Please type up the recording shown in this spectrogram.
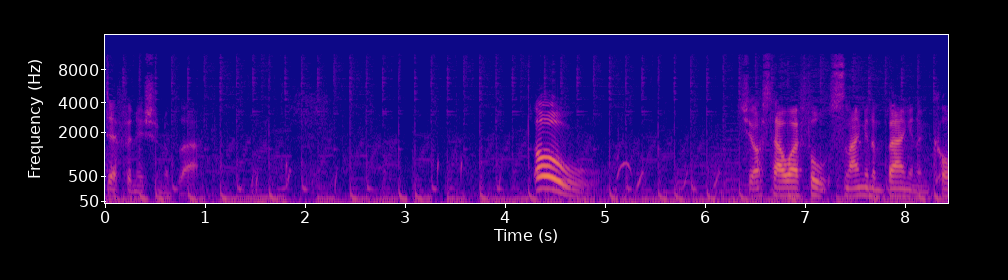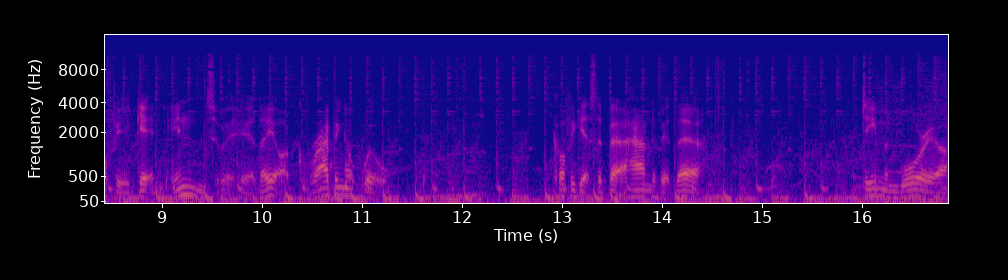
definition of that. Oh! Just how I thought, slanging and banging and Coffee are getting into it here. They are grabbing at will. Coffee gets the better hand of it there. Demon Warrior.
